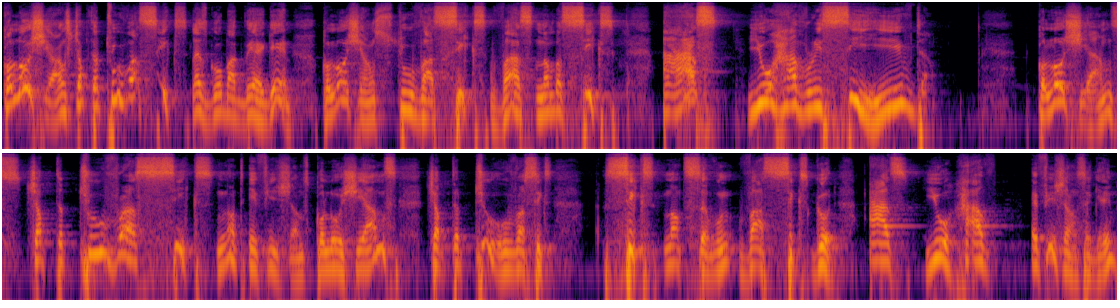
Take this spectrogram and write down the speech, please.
Colossians chapter 2, verse 6. Let's go back there again. Colossians 2, verse 6. Verse number 6. As you have received Colossians chapter 2 verse 6 not Ephesians Colossians chapter 2 verse 6 6 not 7 verse 6 good. As you have Ephesians again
